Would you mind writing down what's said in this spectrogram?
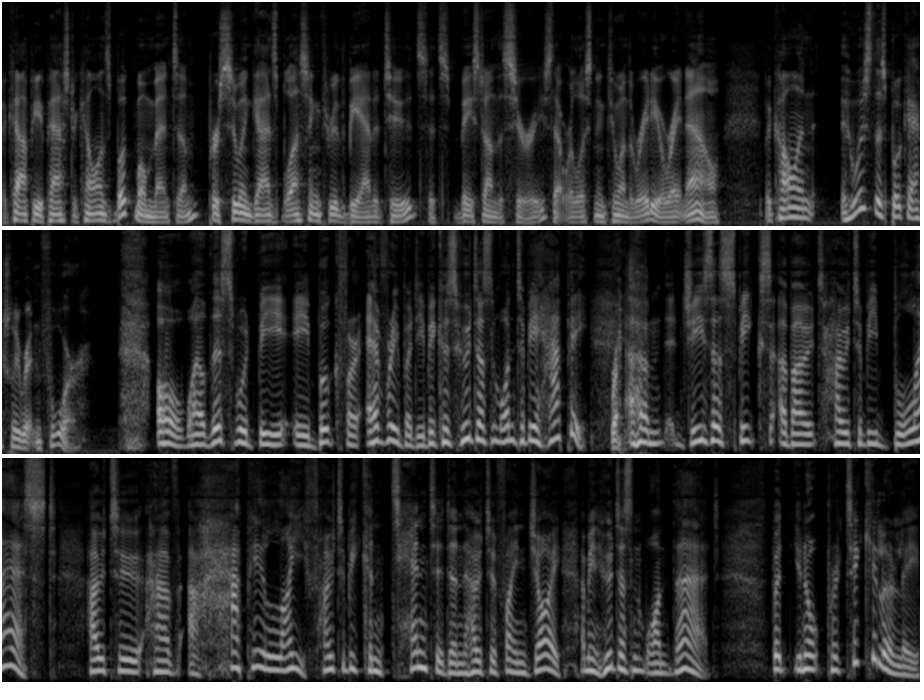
a copy of Pastor Colin's book, Momentum Pursuing God's Blessing Through the Beatitudes. It's based on the series that we're listening to on the radio right now. But, Colin, who is this book actually written for? Oh, well, this would be a book for everybody because who doesn't want to be happy? Right. Um, Jesus speaks about how to be blessed, how to have a happy life, how to be contented, and how to find joy. I mean, who doesn't want that? But, you know, particularly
